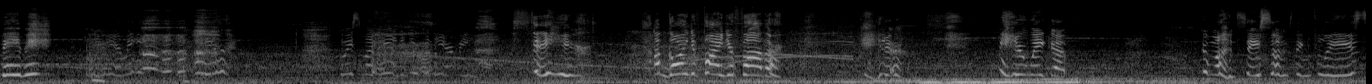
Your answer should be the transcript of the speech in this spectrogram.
hear baby? Can you hear me? Peter? Squeeze my hand if you can hear me. Stay here. I'm going to find your father. Peter. Peter, wake up. Come on, say something, please.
